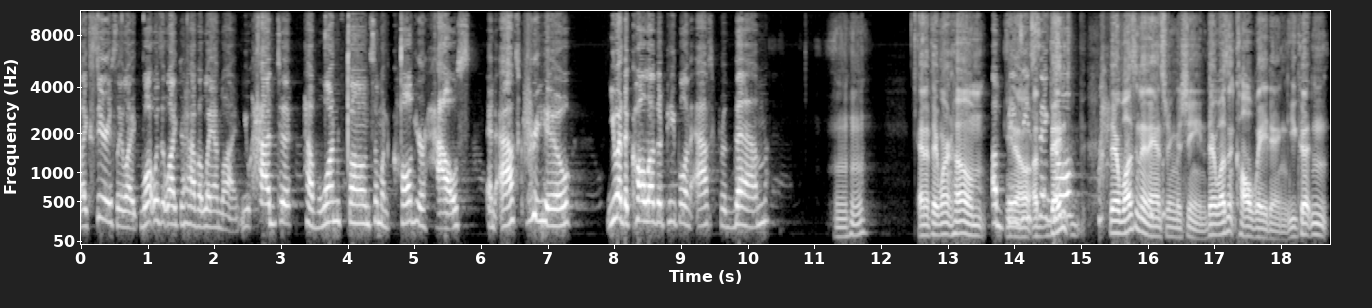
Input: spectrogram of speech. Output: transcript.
like seriously like what was it like to have a landline? You had to have one phone, someone called your house and asked for you. You had to call other people and ask for them. Mm-hmm. And if they weren't home, A you know, busy signal? there wasn't an answering machine. There wasn't call waiting. You couldn't,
